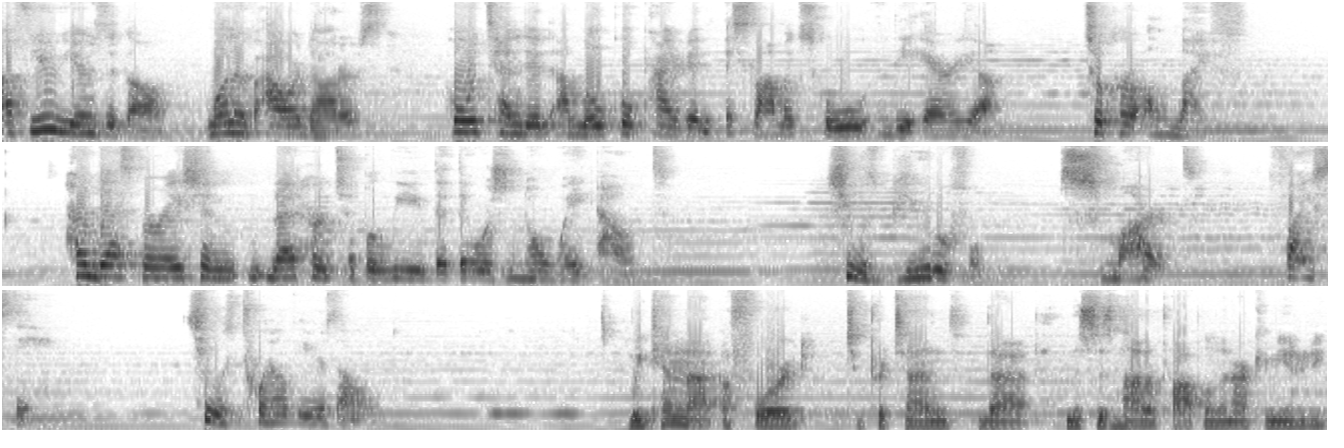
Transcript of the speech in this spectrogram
A few years ago, one of our daughters, who attended a local private Islamic school in the area, took her own life. Her desperation led her to believe that there was no way out. She was beautiful, smart, feisty. She was 12 years old. We cannot afford to pretend that this is not a problem in our community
